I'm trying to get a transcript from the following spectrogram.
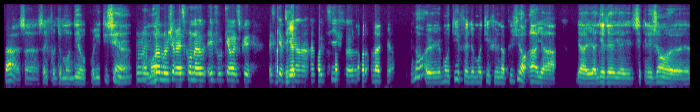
ça, ça, ça, il faut demander aux politiciens. Hein. Ouais, non, non, est-ce qu'on a évoqué, est-ce que est-ce qu'il y avait un, un motif euh... Non, le motif, le motif, il y en a plusieurs. Un, il y a, y a, il y a les, c'est que les gens, euh,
